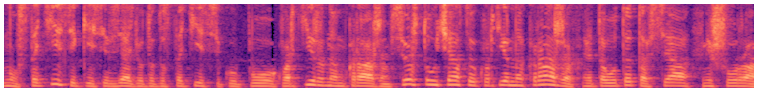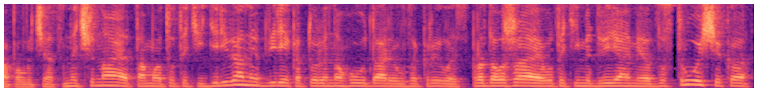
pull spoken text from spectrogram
ну, в статистике, если взять вот эту статистику по квартирным кражам, все, что участвует в квартирных кражах, это вот эта вся мишура получается. Начиная там от вот этих деревянных дверей, которые ногой ударил, закрылась, продолжая вот этими дверями от застройщика,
